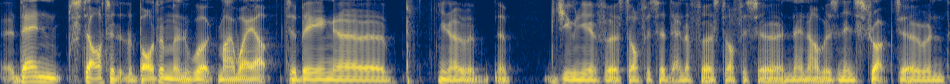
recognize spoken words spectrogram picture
then started at the bottom and worked my way up to being a you know a, a junior first officer then a first officer and then I was an instructor. And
